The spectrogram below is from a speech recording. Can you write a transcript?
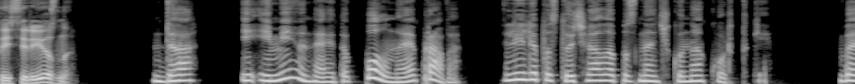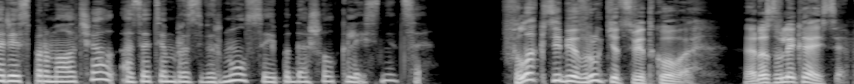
«Ты серьезно? «Да, и имею на это полное право». Лиля постучала по значку на куртке. Борис промолчал, а затем развернулся и подошел к лестнице. «Флаг тебе в руки, Цветкова. Развлекайся».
